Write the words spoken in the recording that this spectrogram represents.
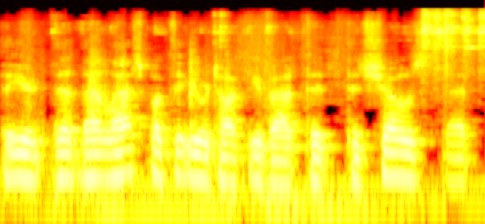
that that, that last book that you were talking about, that that shows that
